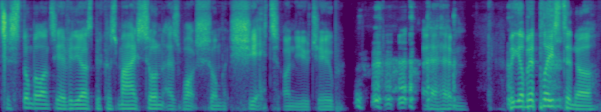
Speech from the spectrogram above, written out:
to stumble onto your videos because my son has watched some shit on YouTube. um, but you'll be pleased to know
